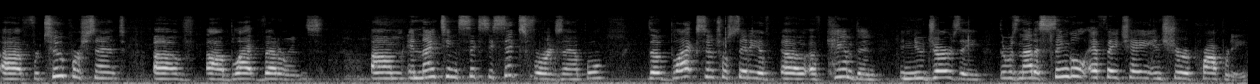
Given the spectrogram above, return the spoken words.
for 2% of black veterans. Um, in 1966, for example, the black central city of, uh, of Camden in New Jersey, there was not a single FHA insured property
